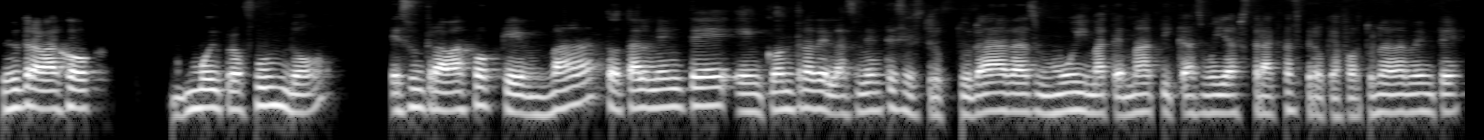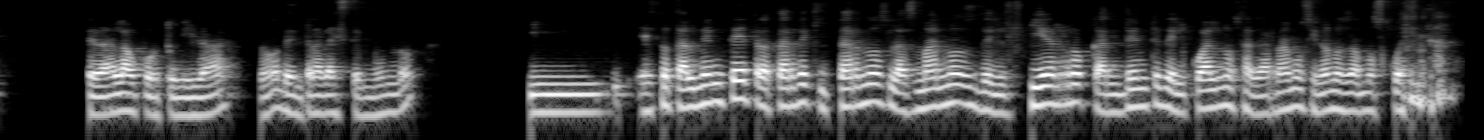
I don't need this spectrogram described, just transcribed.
Es un trabajo muy profundo, es un trabajo que va totalmente en contra de las mentes estructuradas, muy matemáticas, muy abstractas, pero que afortunadamente te da la oportunidad ¿no? de entrar a este mundo. Y es totalmente tratar de quitarnos las manos del fierro candente del cual nos agarramos y no nos damos cuenta.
